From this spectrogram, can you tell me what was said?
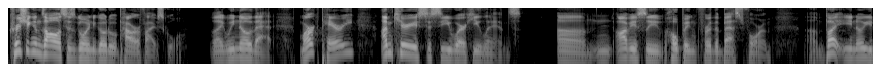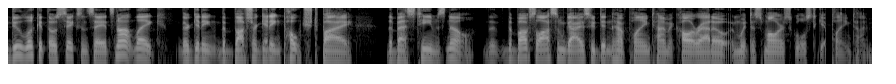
Christian Gonzalez is going to go to a Power Five school. Like we know that. Mark Perry, I'm curious to see where he lands. Um, obviously hoping for the best for him. Um, but you know, you do look at those six and say it's not like they're getting the Buffs are getting poached by the best teams. No, the the Buffs lost some guys who didn't have playing time at Colorado and went to smaller schools to get playing time.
